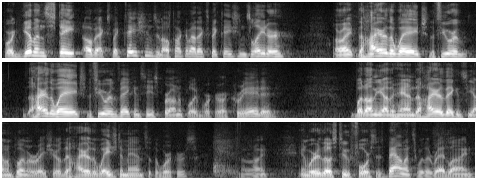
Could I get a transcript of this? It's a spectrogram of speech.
For a given state of expectations, and I'll talk about expectations later, all right, the higher the wage, the fewer, the higher the wage, the fewer vacancies per unemployed worker are created. But on the other hand, the higher the vacancy unemployment ratio, the higher the wage demands of the workers all right? And where those two forces balance, where the red line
